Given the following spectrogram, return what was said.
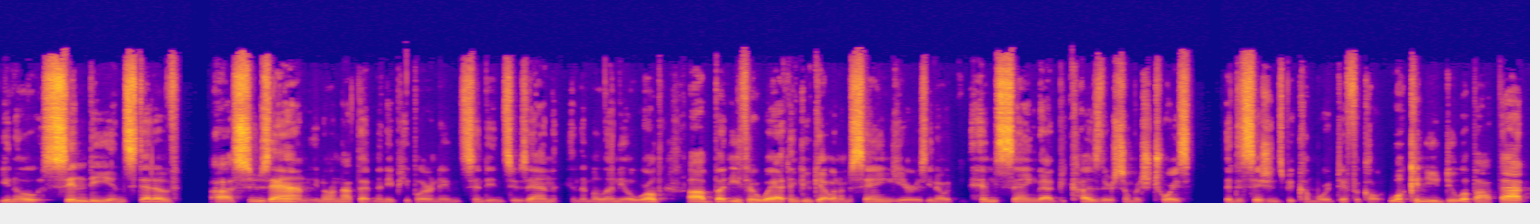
you know, Cindy instead of uh, Suzanne. You know, not that many people are named Cindy and Suzanne in the millennial world. Uh, but either way, I think you get what I'm saying here is, you know, him saying that because there's so much choice, the decisions become more difficult. What can you do about that?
